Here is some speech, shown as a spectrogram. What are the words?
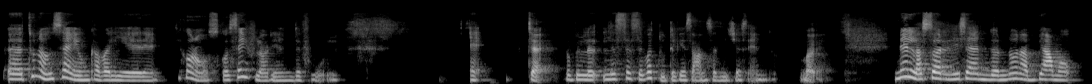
"Eh, Tu non sei un cavaliere, ti conosco, sei Florian the Fool. E, cioè, proprio le, le stesse battute che Sansa dice a Sandor. Vabbè. Nella storia di Sandor non abbiamo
